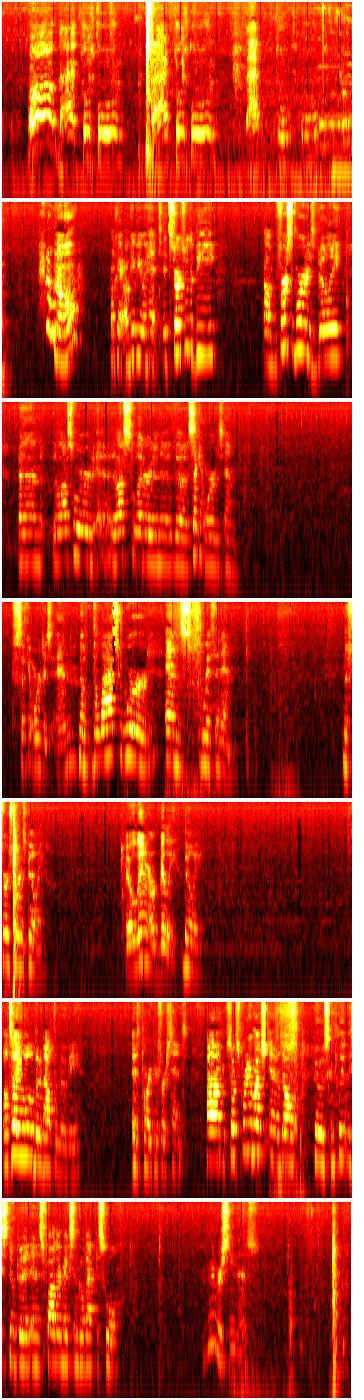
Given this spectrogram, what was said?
Oh, back to school, back to school, back to school. I don't know. Okay, I'll give you a hint. It starts with a B. Um, the first word is Billy, and the last word, uh, the last letter in uh, the second word is N. The second word is N. No, the last word ends with an N. The first word is Billy. Building or Billy? Billy. I'll tell you a little bit about the movie as part of your first hint. Um, so it's pretty much an adult who's completely stupid, and his father makes him go back to school. I've never seen this.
